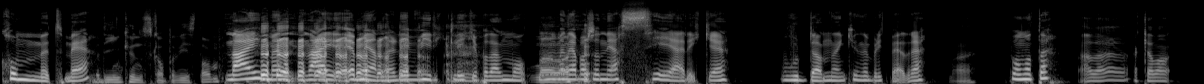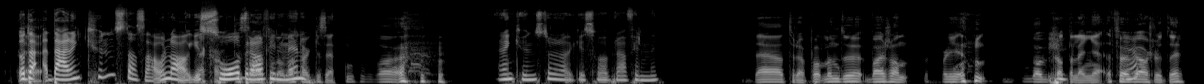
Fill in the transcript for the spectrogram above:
kommet med. Med din kunnskap og visdom. Nei, men, nei, jeg mener det virkelig ikke på den måten. Nei, nei. Men jeg er bare sånn, jeg ser ikke hvordan den kunne blitt bedre, Nei, på en måte. Nei det er ikke det. Og det, det er en kunst, altså, å lage så bra filmer. Jeg har ikke sett den. Så Det er en kunst å lage så bra filmer. det tror jeg på. Men du, bare sånn Fordi nå har vi prata lenge. Før vi avslutter.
